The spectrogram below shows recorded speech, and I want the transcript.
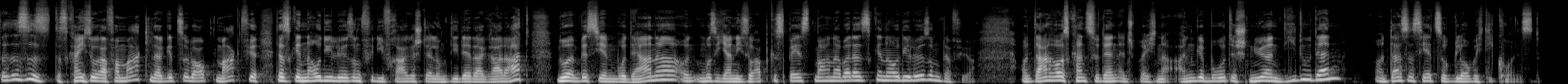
das ist es. Das kann ich sogar vermarkten. Da gibt es überhaupt einen Markt für. Das ist genau die Lösung für die Fragestellung, die der da gerade hat. Nur ein bisschen moderner und muss ich ja nicht so abgespaced machen, aber das ist genau die Lösung dafür. Und daraus kannst du dann entsprechende Angebote schnüren, die du dann, und das ist jetzt so, glaube ich, die Kunst,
